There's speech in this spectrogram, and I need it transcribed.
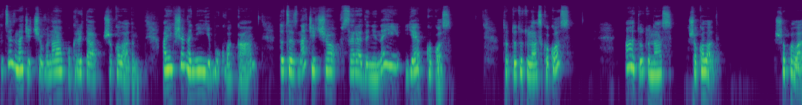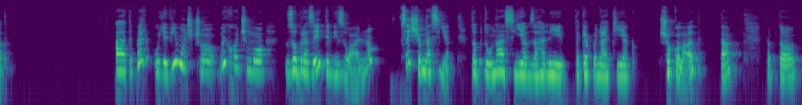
то це значить, що вона покрита шоколадом. А якщо на ній є буква К, то це значить, що всередині неї є кокос. Тобто тут у нас кокос, а тут у нас шоколад. Шоколад. А тепер уявімо, що ми хочемо зобразити візуально все, що в нас є. Тобто, у нас є взагалі таке поняття, як шоколад, та? тобто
